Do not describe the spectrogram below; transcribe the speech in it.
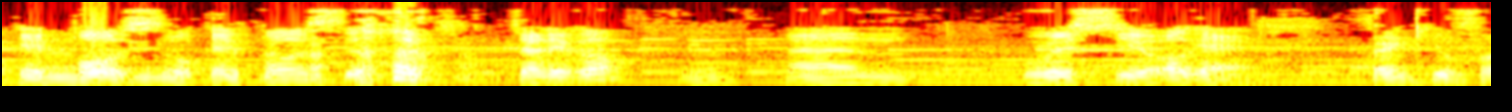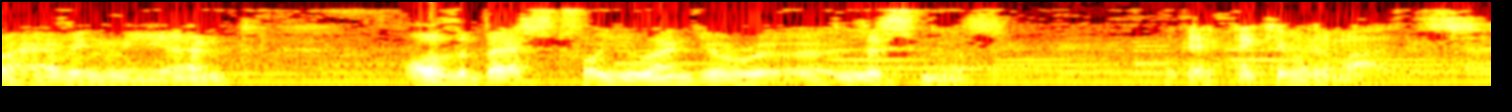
okay, boss, okay, boss, Jelliger, and we'll see you again. Thank you for having me, and all the best for you and your uh, listeners. Okay, thank you very much.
